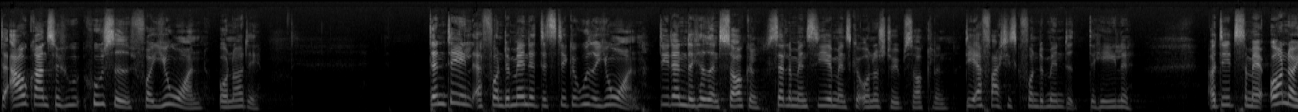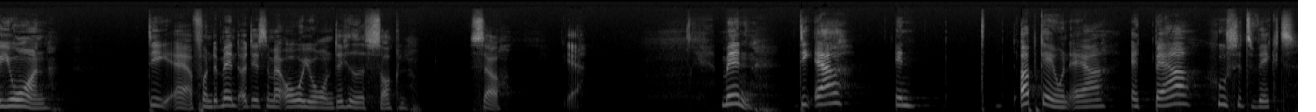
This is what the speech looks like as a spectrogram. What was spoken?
der afgrænser huset fra jorden under det. Den del af fundamentet, der stikker ud af jorden, det er den, der hedder en sokkel, selvom man siger, at man skal understøbe soklen. Det er faktisk fundamentet, det hele. Og det, som er under jorden, det er fundament, og det, som er over jorden, det hedder sokkel. Så, ja. Men det er en, opgaven er at bære husets vægt.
